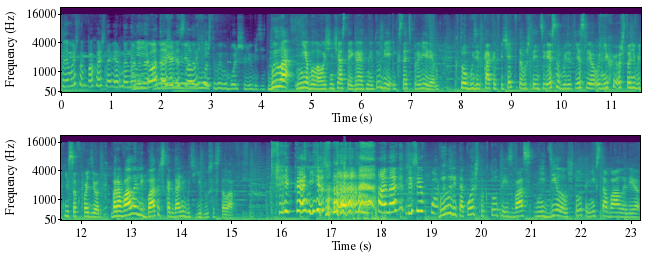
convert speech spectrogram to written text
потому что он похож, наверное, на нее, тоже реально, наверное, думала, что вы его больше любите. Было, не было, очень часто играют на ютубе. И, кстати, проверим, кто будет как отвечать, потому что интересно будет, если у них что-нибудь не совпадет. Воровала ли Баттерс когда-нибудь еду со стола? Конечно! Она до сих пор. Было ли такое, что кто-то из вас не делал что-то, не вставал или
